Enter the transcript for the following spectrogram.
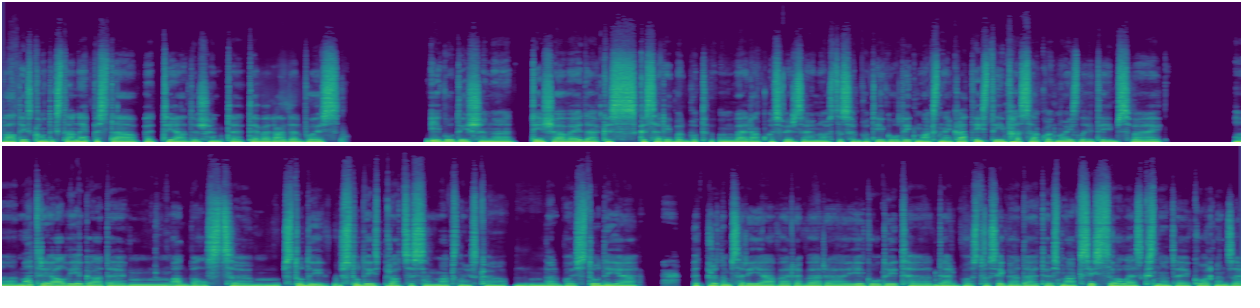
Baltijas kontekstā nepastāv, bet jā, dažs vien te, te vairāk darbojas ieguldīšana tiešā veidā, kas, kas arī var būt vairākos virzienos. Tas var būt ieguldīt mākslinieku attīstībā, sākot no izglītības vai materiālu iegādē, atbalsts studiju, studijas procesam, mākslinieks kā darbojas studijā. Bet, protams, arī jā, var, var ieguldīt darbos, tos iegādājoties mākslas izsolēs, kas noteikti organizē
